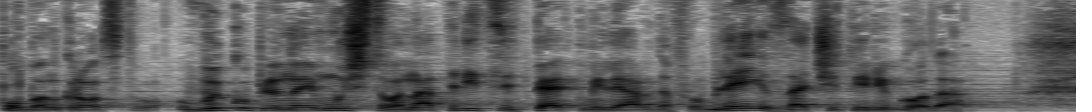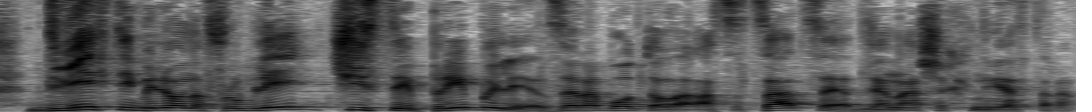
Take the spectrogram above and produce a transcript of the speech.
по банкротству. Выкуплено имущество на 35 миллиардов рублей за 4 года. 200 миллионов рублей чистой прибыли заработала ассоциация для наших инвесторов.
